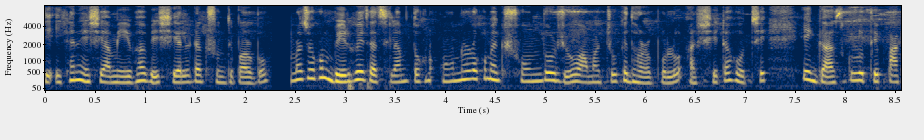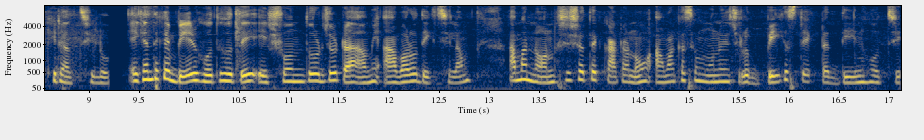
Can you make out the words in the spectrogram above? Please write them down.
যে এখানে এসে আমি এভাবে শিয়ালের ডাক শুনতে পারব। আমরা যখন বের হয়ে যাচ্ছিলাম, তখন অন্যরকম এক সৌন্দর্য আমার চোখে ধরা পড়ল, আর সেটা হচ্ছে এই গাছগুলোতে পাখি ডাকছিল। এখান থেকে বের হতে হতে এই সৌন্দর্যটা আমি আবারও দেখছিলাম। আমার ননসের সাথে কাটানো আমার কাছে মনে হয়েছিল, বেস্ট একটা দিন হচ্ছে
